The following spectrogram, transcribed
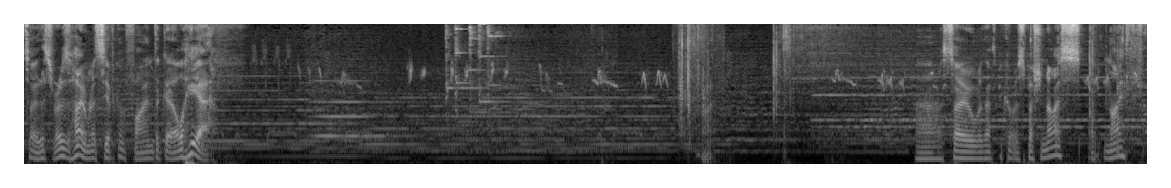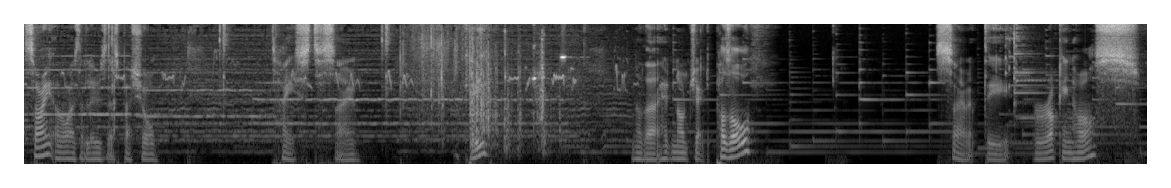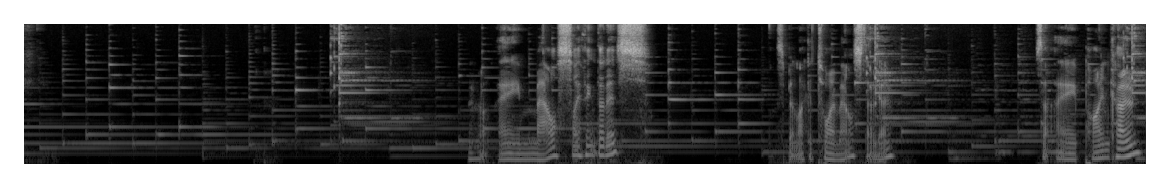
So this is home. Let's see if we can find the girl here. So we'll have to pick up a special uh, knife, sorry, otherwise they lose their special taste. So, okay. Another hidden object puzzle. So, at the rocking horse. We've got a mouse, I think that is. It's a bit like a toy mouse, there we go. Is that a pine cone?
